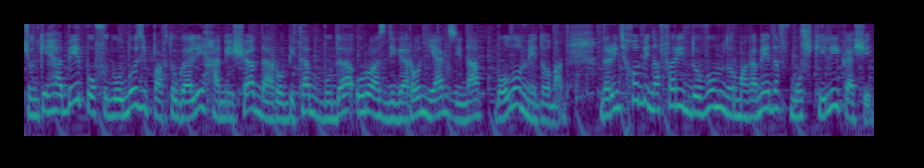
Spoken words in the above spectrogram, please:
Чунки ҳабиб бо футболбози португалӣ ҳамеша дар робита буда ӯро аз дигарон як зина боло медонад. Дар интихоби нафари дуввум нурмагомедов мушкилӣ кашид.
